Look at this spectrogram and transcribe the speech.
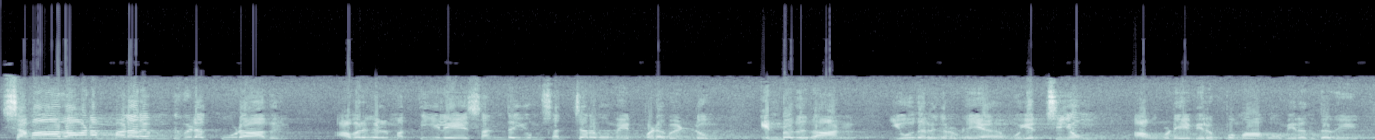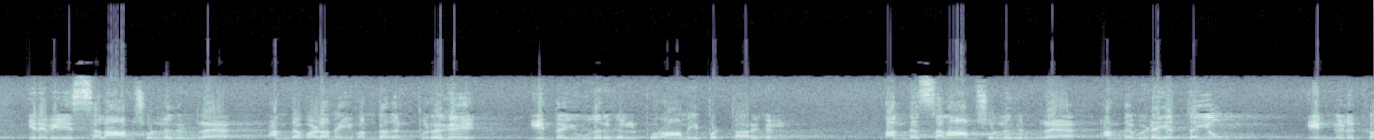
சமாதானம் மலர்ந்து விடக்கூடாது அவர்கள் மத்தியிலே சந்தையும் சச்சரவும் ஏற்பட வேண்டும் என்பதுதான் யூதர்களுடைய முயற்சியும் அவருடைய விருப்பமாகவும் இருந்தது. எனவே சலாம் சொல்லுகின்ற அந்த வளமை வந்ததன் பிறகு இந்த யூதர்கள் பொறாமைப்பட்டார்கள். அந்த சலாம் சொல்லுகின்ற அந்த விடயத்தையும் எங்களுக்கு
